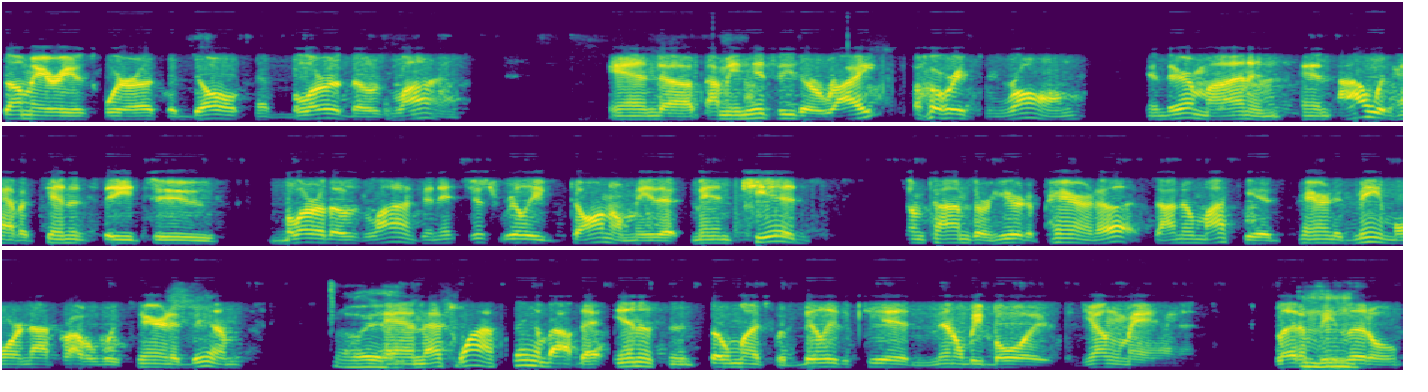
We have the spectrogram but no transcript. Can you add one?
some areas where us adults have blurred those lines. And uh, I mean, it's either right or it's wrong in their mind, and and I would have a tendency to blur those lines, and it just really dawned on me that man, kids sometimes are here to parent us. I know my kids parented me more than I probably parented them. Oh yeah, and that's why I sing about that innocence so much with Billy the Kid and Men Will Be Boys and Young Man and Let Them mm-hmm. Be Little,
